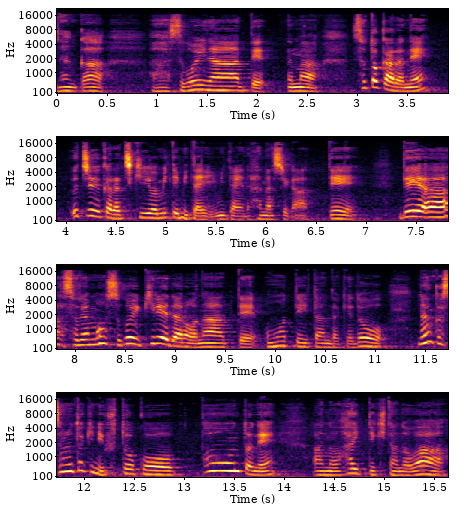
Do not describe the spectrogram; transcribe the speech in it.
なんかあすごいなって、まあ、外からね宇宙から地球を見てみたいみたいな話があってであそれもすごい綺麗だろうなって思っていたんだけどなんかその時にふとこうポーンとねあの入ってきたのは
